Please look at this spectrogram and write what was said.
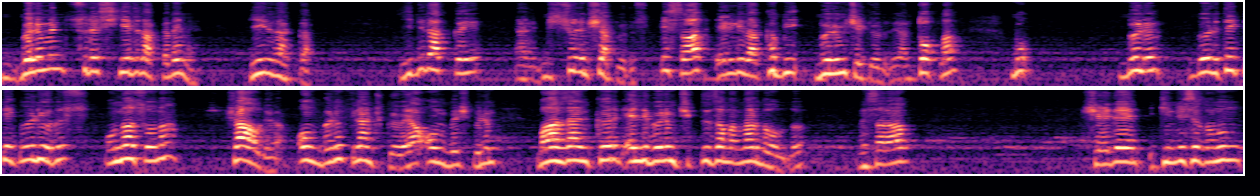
Bölümün süresi 7 dakika değil mi? 7 dakika. 7 dakikayı yani biz şöyle bir şey yapıyoruz. 1 saat 50 dakika bir bölümü çekiyoruz. Yani toplam bu bölüm böyle tek tek bölüyoruz. Ondan sonra şey oluyor. 10 bölüm falan çıkıyor veya 15 bölüm. Bazen 40-50 bölüm çıktığı zamanlar da oldu. Mesela şeyde ikinci sezonun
